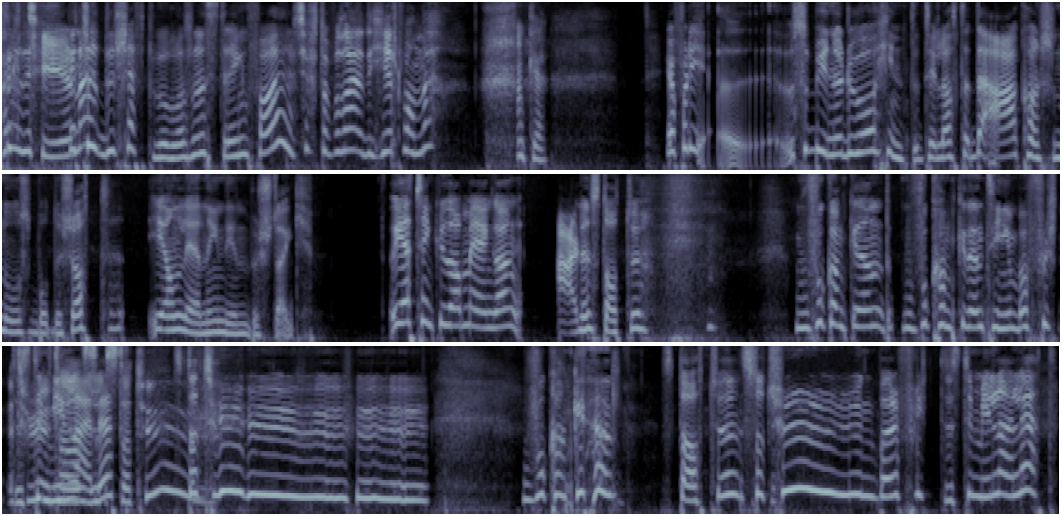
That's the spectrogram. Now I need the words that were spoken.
karakterene? jeg trodde du kjeftet på meg som en streng far. Kjefta på deg, det er helt vanlig. Ok. Ja, fordi øh, Så begynner du å hinte til at det er kanskje noe hos Bodyshot i anledning din bursdag. Og jeg tenker jo da med en gang er det en statue? Hvorfor kan ikke den, kan ikke den tingen bare flyttes til min leilighet? statue. Statue! Hvorfor kan ikke den statuen, statuen bare flyttes til min leilighet?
